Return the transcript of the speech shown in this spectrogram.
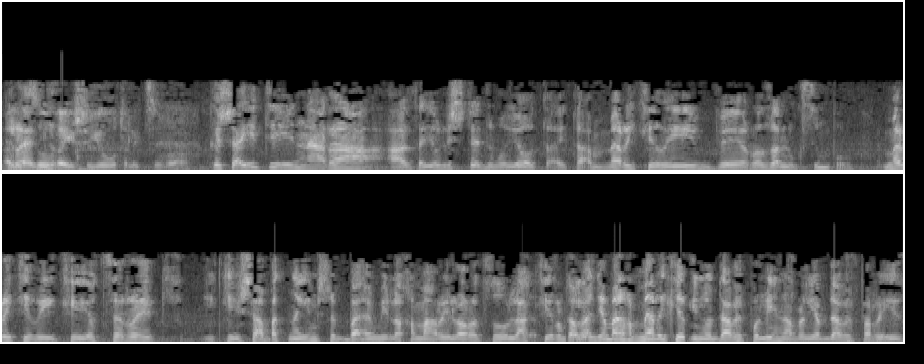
על עיצוב האישיות, על עיצוב ה... כשהייתי נערה, אז היו לי שתי דמויות. הייתה מרי קירי ו... רוזה לוקסמבורג. מרי קירי כיוצרת, כאישה בתנאים שבהם היא לחמה, היא לא רצו להכיר. טוב, אני אומר, מרי קירי, היא נולדה בפולין, אבל היא עבדה בפריז,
